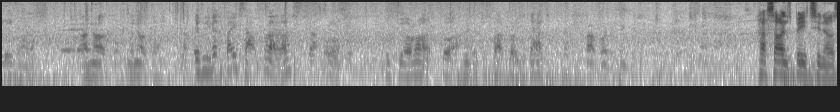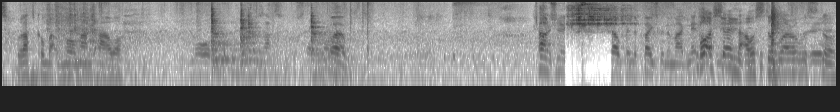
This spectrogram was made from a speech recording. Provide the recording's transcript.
Believe that. I'm not, we're not going. If we can get the base out first, That's easy. we'll be alright. But I think we've just about broke your dad. That sign's beating us. We'll have to come back with more manpower. More because that's just staying there. Well, can't shoot yourself in the face with a magnet. What a like an shame that I was stood where I was stood.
